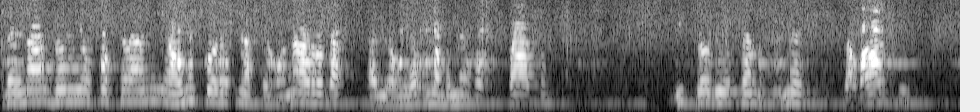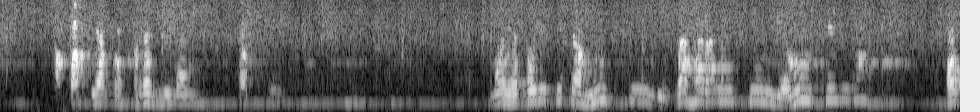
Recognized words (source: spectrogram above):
O poslání a úkolech našeho národa a jeho obnoveného státu vyslovil jsem hned za války a pak jako prezident také. Moje politika vnitřní i zahraniční je úsilí o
